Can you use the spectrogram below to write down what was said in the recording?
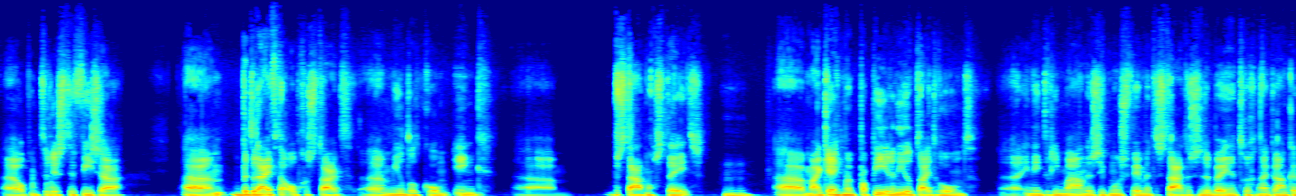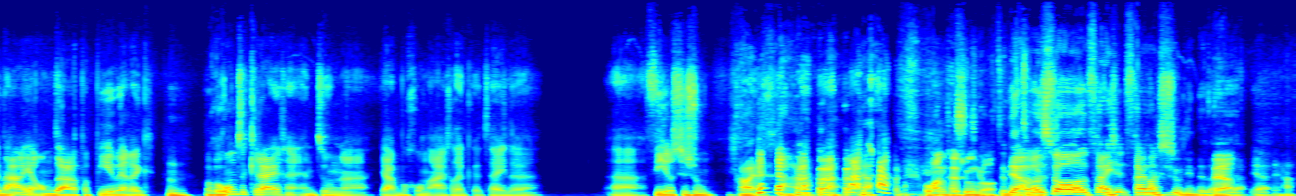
eh, op een toeristenvisa. Eh, Een bedrijf daar opgestart, eh Meal.com Inc. Ehm, bestaat nog steeds. Mhm. Eh, maar ik kreeg mijn papieren niet op tijd rond eh, in die drie maanden. Dus ik moest weer met de staart tussen de benen terug naar Gran Canaria om daar het papierwerk Mhm. rond te krijgen. En toen eh, ja, begon eigenlijk het hele eh virusseizoen. Oh ja. Ja, Lang seizoen wel. Ja, dat is wel een vrij, vrij lang seizoen inderdaad. Ja. Ja. Ja, ja.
